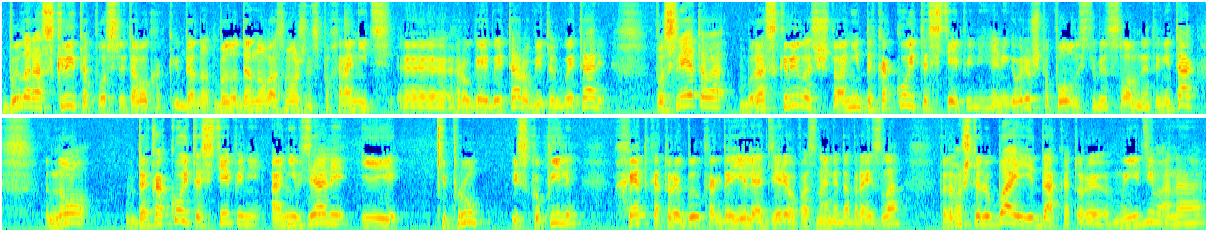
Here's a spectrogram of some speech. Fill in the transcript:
было раскрыто после того, как дано, было дано возможность похоронить э, Груга и Бейтар, убитых в Бейтаре, после этого раскрылось, что они до какой-то степени, я не говорю, что полностью, безусловно, это не так, но до какой-то степени они взяли и Кипру искупили, хет, который был, когда ели от дерева познания добра и зла, потому что любая еда, которую мы едим, она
